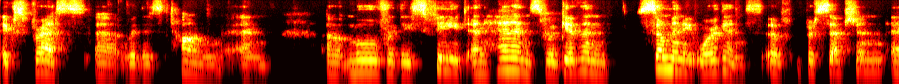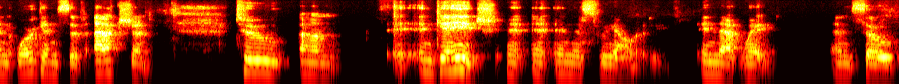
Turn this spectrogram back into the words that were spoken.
express uh, with his tongue and uh, move with these feet and hands. We're given so many organs of perception and organs of action to um, engage in, in, this reality in that way. And so,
